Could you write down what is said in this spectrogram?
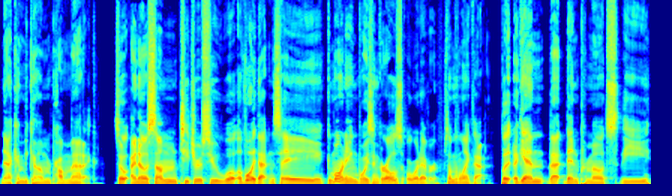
that can become problematic. So I know some teachers who will avoid that and say, Good morning, boys and girls, or whatever, something like that. But again, that then promotes the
